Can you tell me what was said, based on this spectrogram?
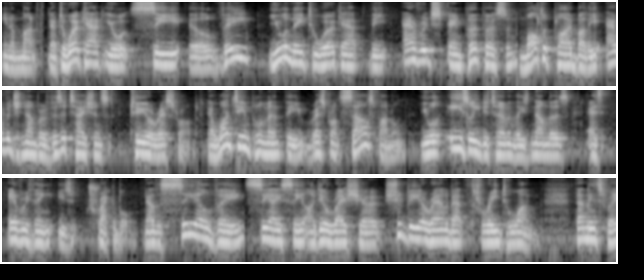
in a month. Now, to work out your CLV, you will need to work out the average spend per person multiplied by the average number of visitations to your restaurant. Now, once you implement the restaurant sales funnel, you will easily determine these numbers as everything is trackable. Now, the CLV CAC ideal ratio should be around about 3 to 1. That means for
